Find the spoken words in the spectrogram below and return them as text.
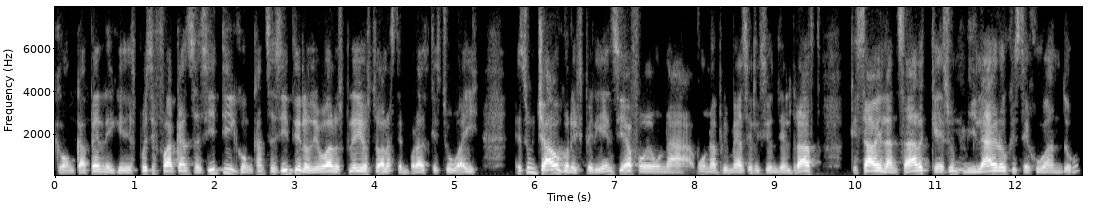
con Kaepernick y después se fue a Kansas City y con Kansas City lo llevó a los playoffs todas las temporadas que estuvo ahí. Es un chavo con experiencia, fue una, una primera selección del draft que sabe lanzar, que es un milagro que esté jugando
